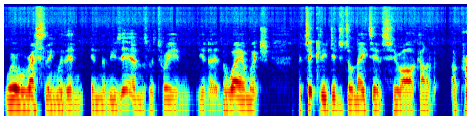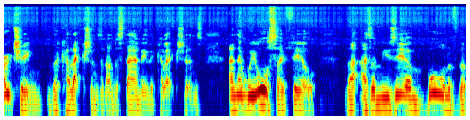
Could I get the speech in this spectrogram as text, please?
we're all wrestling within in the museums between you know the way in which particularly digital natives who are kind of approaching the collections and understanding the collections, and then we also feel that as a museum born of the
